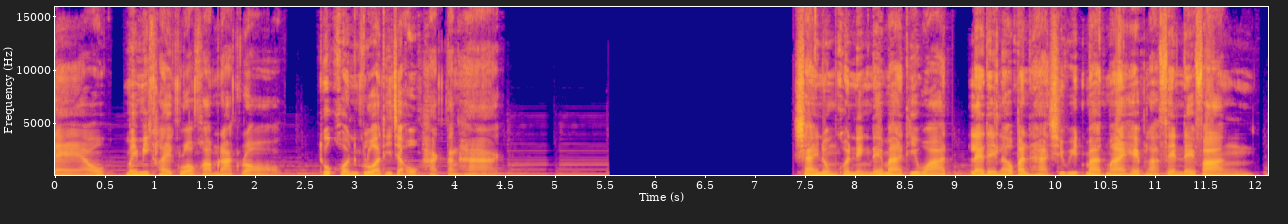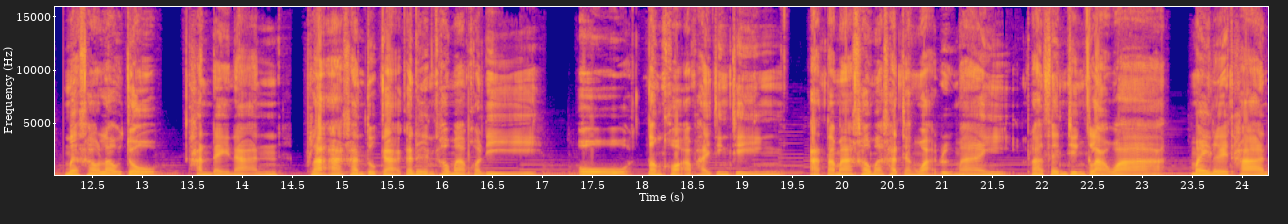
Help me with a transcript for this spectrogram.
แล้ว ไม่มีใครกลัวความรักหรอก ทุกคนกลัวที่จะอกหักต่างหากชายหนุ่มคนหนึ่งได้มาที่วัด และได้เล่าปัญหาชีวิตมากมายให้พระเซนได้ฟัง เมื่อเขาเล่าจบ ทันใดนั้น พระอาคันตุกะก็เดินเข้ามาพอดี โอ้ ต้องขออภัยจริง ๆ อาตมาเข้ามาขัดจังหวะหรือไม่ พระเซนจึงกล่าวว่า ไม่เลยท่าน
